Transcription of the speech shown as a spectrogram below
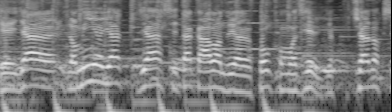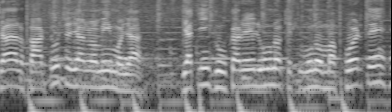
que ya lo mío ya, ya se está acabando, ya, como decir, ya, los, ya los cartuchos ya no lo mismo, ya, ya tiene que buscar él uno, que uno más fuerte.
